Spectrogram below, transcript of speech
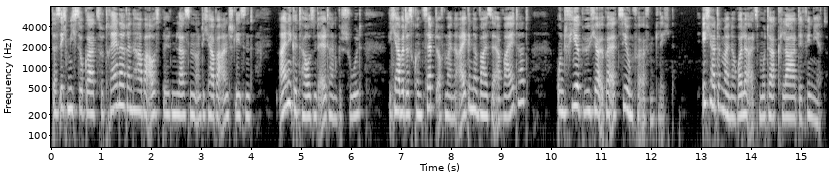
dass ich mich sogar zur Trainerin habe ausbilden lassen und ich habe anschließend einige tausend Eltern geschult. Ich habe das Konzept auf meine eigene Weise erweitert und vier Bücher über Erziehung veröffentlicht. Ich hatte meine Rolle als Mutter klar definiert.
